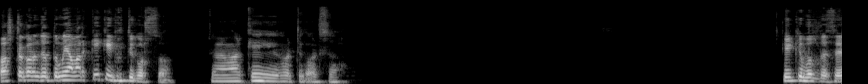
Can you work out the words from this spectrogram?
প্রশ্ন করেন যে তুমি আমার কি কি ক্ষতি করছ? তুমি আমার কি কি ক্ষতি করছ? কি কি বলতেছে?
